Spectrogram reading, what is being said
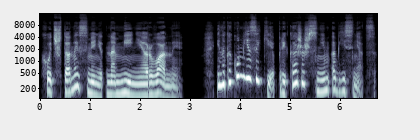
хоть штаны сменит на менее рваные? И на каком языке прикажешь с ним объясняться?»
